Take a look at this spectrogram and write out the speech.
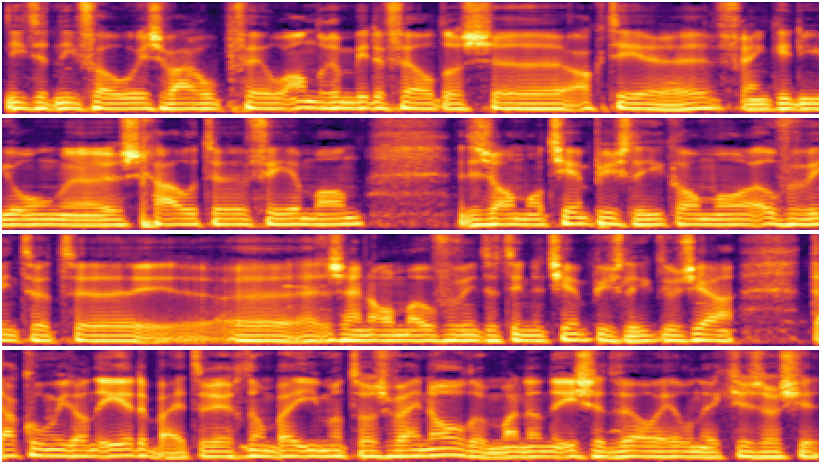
niet het niveau is waarop veel andere middenvelders uh, acteren. Frenkie de Jong, uh, Schouten, Veerman. Het is allemaal Champions League. Allemaal overwinterd, zijn allemaal overwinterd in de Champions League. Dus ja, daar kom je dan eerder bij terecht dan bij iemand als Wijnaldum. Maar dan is het wel heel netjes als je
